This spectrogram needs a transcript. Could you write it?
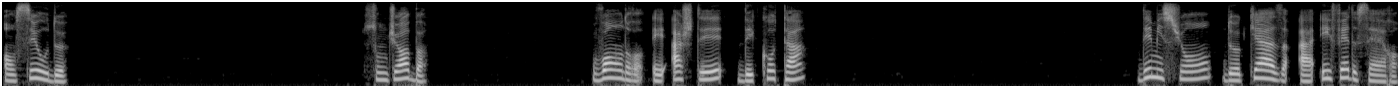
en CO2. Son job vendre et acheter des quotas d'émissions de gaz à effet de serre.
